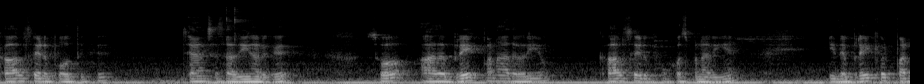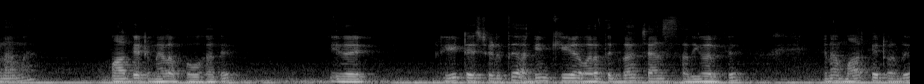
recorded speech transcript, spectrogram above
கால் சைடு போகிறதுக்கு சான்சஸ் அதிகம் இருக்குது ஸோ அதை பிரேக் பண்ணாத வரையும் கால் சைடு ஃபோக்கஸ் பண்ணாதீங்க. இதை பிரேக் அவுட் பண்ணாமல் மார்க்கெட் மேலே போகாது. இதை ரீடெஸ்ட் எடுத்து அகைன் கீழே வரத்துக்கு தான் சான்சஸ் அதிகம் இருக்குது ஏன்னா மார்க்கெட் வந்து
